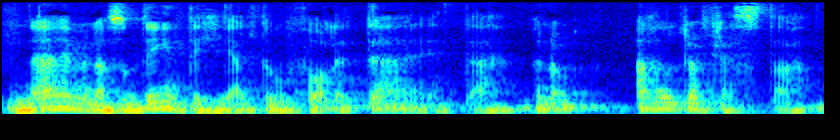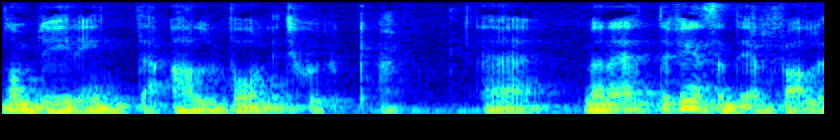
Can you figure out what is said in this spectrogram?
Nej, men alltså det är inte helt ofarligt, det är inte. Men de allra flesta, de blir inte allvarligt sjuka. Eh, Men det finns en del fall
